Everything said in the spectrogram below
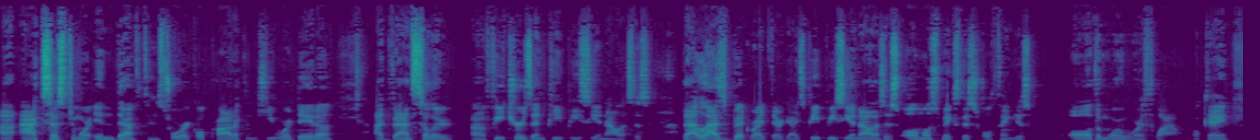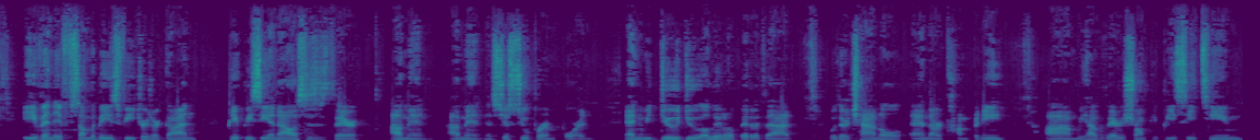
uh, access to more in-depth historical product and keyword data, advanced seller uh, features, and PPC analysis. That last bit right there, guys, PPC analysis almost makes this whole thing just all the more worthwhile. Okay, even if some of these features are gone, PPC analysis is there. I'm in. I'm in. It's just super important, and we do do a little bit of that with our channel and our company. Um, we have a very strong PPC team,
